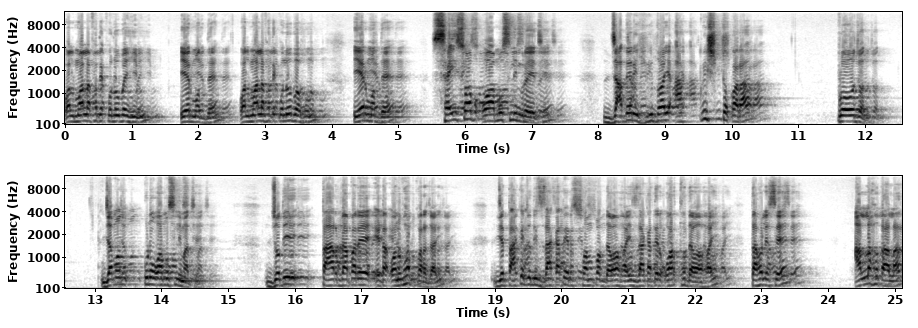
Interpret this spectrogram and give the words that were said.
ওয়াল মোয়াল্লাফাতে এর মধ্যে, ওয়াল মোয়াল্লাফাতে কুলুবহুম, এর মধ্যে সেই সব অমুসলিম রয়েছে যাদের হৃদয় আকৃষ্ট করা প্রয়োজন। যেমন কোনো অমুসলিম আছে যদি তার ব্যাপারে এটা অনুভব করা যায় যে তাকে যদি জাকাতের সম্পদ দেওয়া হয় জাকাতের অর্থ দেওয়া হয় তাহলে সে আল্লাহ তাআলার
